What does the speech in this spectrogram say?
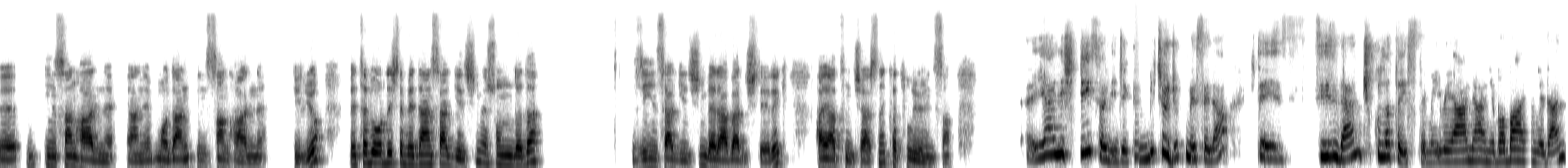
e, insan haline yani modern insan haline geliyor. Ve tabii orada işte bedensel gelişim ve sonunda da zihinsel gelişim beraber işleyerek hayatın içerisine katılıyor insan. Yani şeyi söyleyecektim. Bir çocuk mesela işte sizden çikolata istemeyi veya anneanne babaanneden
